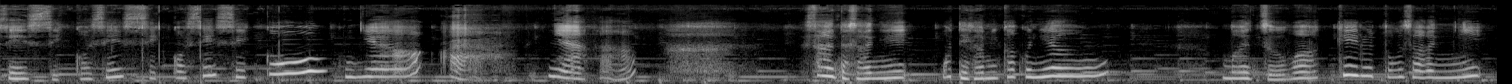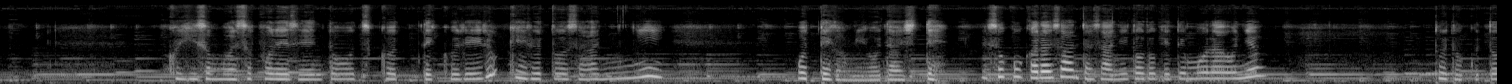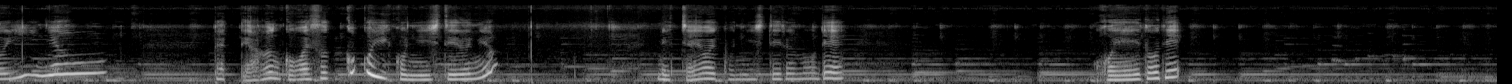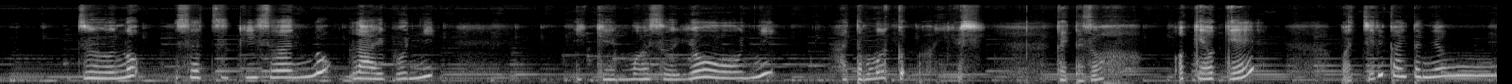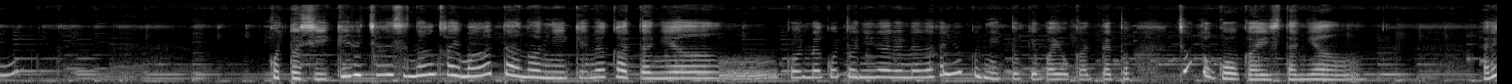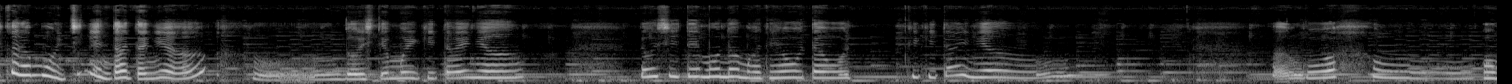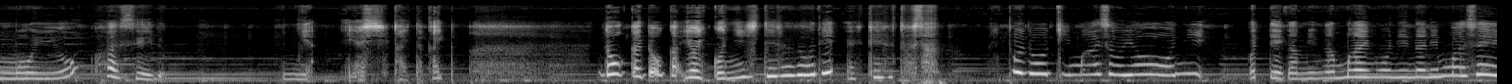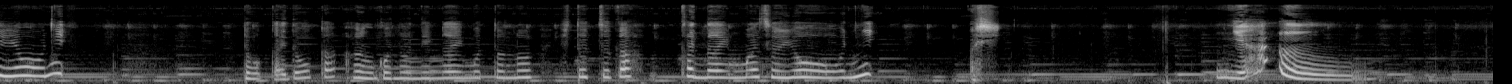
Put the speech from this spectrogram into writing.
せっせこせっせこせっせこにゃーにゃーサンタさんにお手紙書くにゃん。まずはケルトさんにクリスマスプレゼントを作ってくれるケルトさんにお手紙を出してそこからサンタさんに届けてもらうにゃん。届くといいにゃん。だってあんこはすっごくいい子にしてるにゃん。めっちゃ良い子にしてるので、お江戸で、ズーのさつきさんのライブに行けますように、ハートマーク。よし。書いたぞ。オッケーオッケー。バッチリ書いたにゃん。今年行けるチャンス何回もあったのに行けなかったにゃん。こんなことになるなら早くに言っとけばよかったと、ちょっと後悔したにゃん。あれからもう一年経ったにゃん。うーん、どうしても行きたいにゃん。どうしても生でお歌を聴きたいにゃん。暗号は、うん、思いを馳せる。にゃ、よし、書いた書いた。どうかどうか良い子にしてるので、ケルトさん、届きますように、お手紙が迷子になりませんように。どうかどうか、あんこの願い事の一つが叶いますように。よし。にゃーん。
